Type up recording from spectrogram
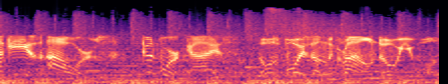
Tulagi is ours. Good work, guys. Those boys on the ground owe you one.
